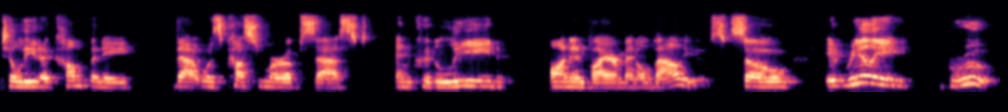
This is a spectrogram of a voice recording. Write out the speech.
to lead a company that was customer obsessed and could lead on environmental values. So it really grew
